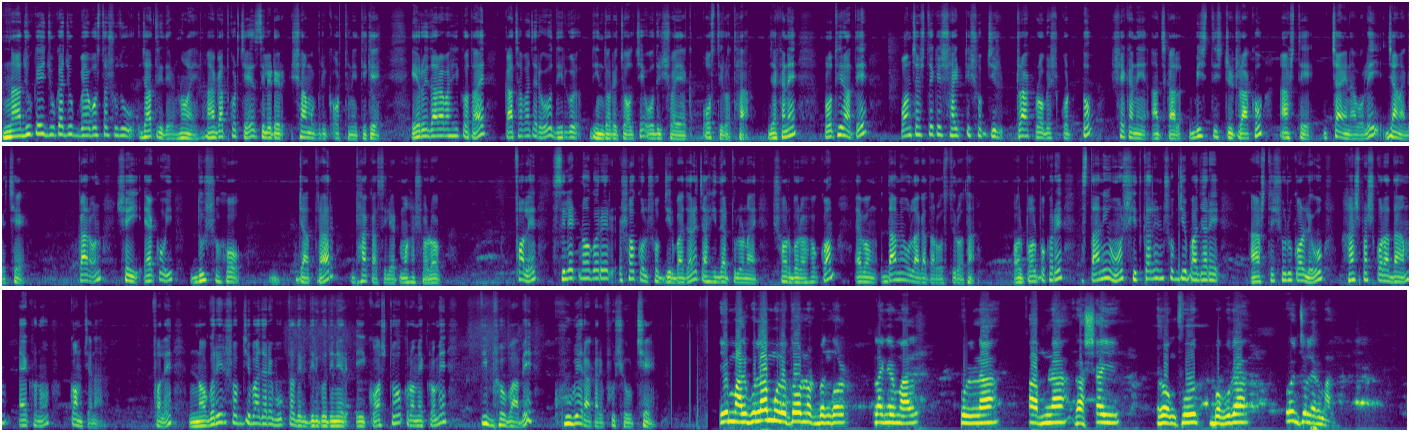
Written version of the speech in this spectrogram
নাজুক এই যোগাযোগ ব্যবস্থা শুধু যাত্রীদের নয়, আঘাত করছে সিলেটের সামগ্রিক অর্থনীতিকে। এরই ধারাবাহিকতায় কাঁচাবাজারেও দীর্ঘদিন ধরে চলছে অদৃশ্য এক অস্থিরতা, যেখানে প্রতি রাতে পঞ্চাশ থেকে ষাটটি সবজির ট্রাক প্রবেশ করত। সেখানে আজকাল বিশ ত্রিশটি ট্রাকও আসতে চায় না বলেই জানা গেছে। কারণ সেই একই দুঃসহ যাত্রার ঢাকা সিলেট মহাসড়ক। ফলে সিলেট নগরের সকল সবজির বাজারে চাহিদার তুলনায় সরবরাহ কম এবং দামেও লাগাতার অস্থিরতা। অল্প অল্প করে স্থানীয় শীতকালীন সবজি বাজারে আসতে শুরু করলেও হাঁসফাঁস করা দাম এখনও কমছে না। ফলে নগরীর সবজি বাজারে ভোক্তাদের দীর্ঘদিনের এই কষ্ট ক্রমে ক্রমে তীব্রভাবে ক্ষোভের আকারে ফুসে উঠছে। এই মালগুলা মূলত নর্থ বেঙ্গল লাইনের মাল, খুলনা পাবনা, রাজশাহী, রংপুর, বগুড়া অঞ্চলের মাল।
